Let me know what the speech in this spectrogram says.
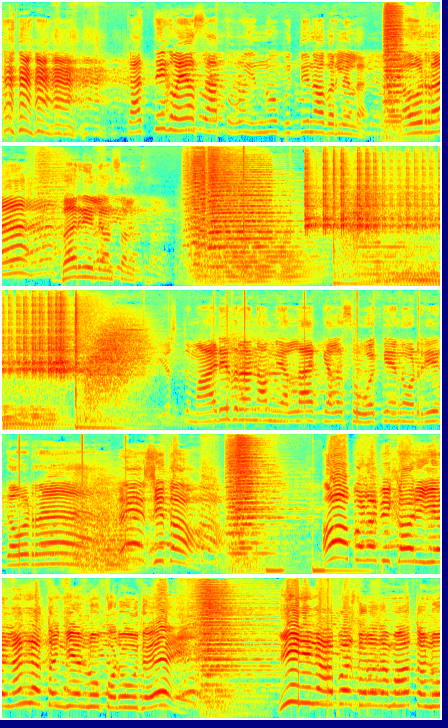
ಕತ್ತಿಗೆ ವಯಸ್ಸಾತು, ಇನ್ನೂ ಬುದ್ಧಿನ ಬರ್ಲಿಲ್ಲ. ಅವ್ರ ಬರ್ರಿ ಇಲ್ಲಿ ಒಂದ್ ಸ್ವಲ್ಪ. ಎಷ್ಟು ಮಾಡಿದ್ರ ನಮ್ಮ ಎಲ್ಲಾ ಕೆಲಸ ಓಕೆ ನೋಡ್ರಿ ಗೌಡ್ರ. ಏ ಸೀತಾ ಆ ಬಡ ಬಿಕಾರಿಗೆ ನನ್ನ ತಂಗಿಯನ್ನು ಕೊಡುವುದೇ? ಈ ನಿನ್ನ ಅಪಸ್ವರದ ಮಾತನ್ನು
